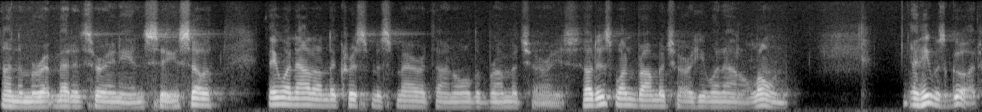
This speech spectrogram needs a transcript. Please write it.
on the Mediterranean Sea. So they went out on the Christmas marathon, all the brahmacharis. So this one brahmachari, he went out alone. And he was good.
